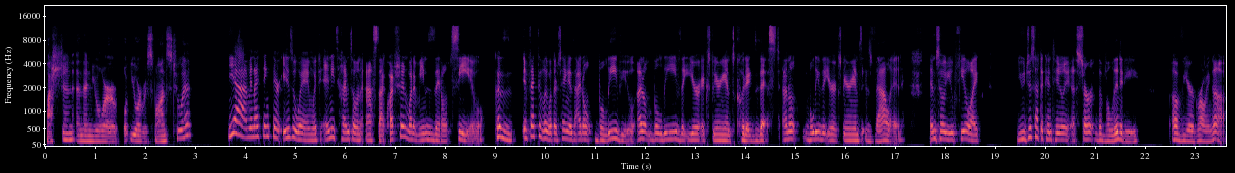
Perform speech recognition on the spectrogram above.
question and then your your response to it? Yeah, I mean, I think there is a way in which anytime someone asks that question, what it means is they don't see you. Because effectively, what they're saying is, I don't believe you. I don't believe that your experience could exist. I don't believe that your experience is valid. And so you feel like you just have to continually assert the validity of your growing up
